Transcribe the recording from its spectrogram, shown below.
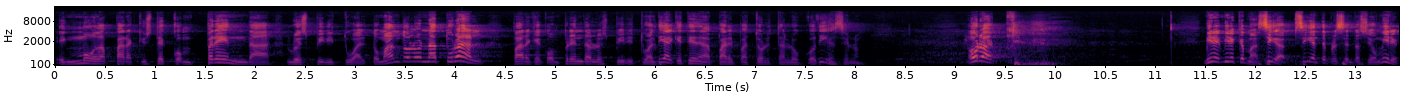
en moda para que usted comprenda lo espiritual, tomando lo natural para que comprenda lo espiritual. Diga que tiene para el pastor está loco, dígaselo. Ahora, Mire, mire qué más. Siga, siguiente presentación. Mire,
